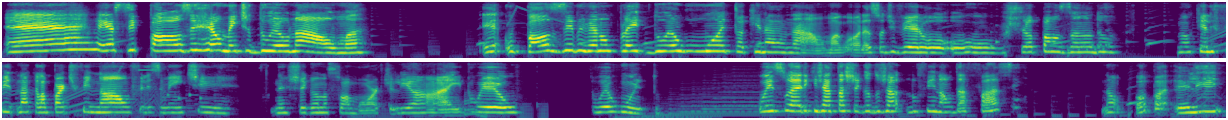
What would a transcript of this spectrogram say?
É, esse pause realmente doeu na alma. O pause vivendo um play doeu muito aqui na, na alma agora. Só de ver o, o pausando naquele, naquela parte final, infelizmente, né, chegando à sua morte ali. Ai, doeu. Doeu muito. Com isso, o Eric já tá chegando já no final da fase. Não, opa, ele.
